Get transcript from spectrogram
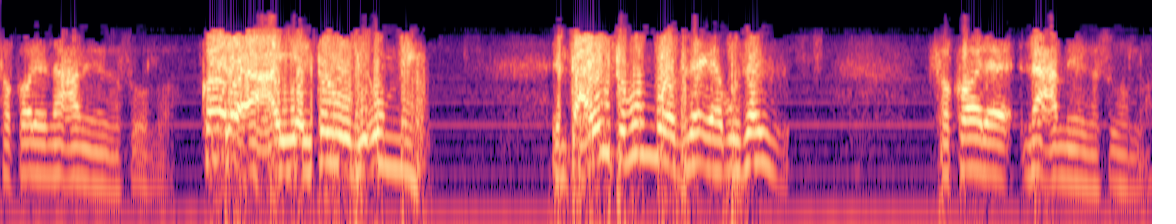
فقال نعم يا رسول الله. قال اعيلته بأمه. انت عيلت بامه يا أبو ذر فقال نعم يا رسول الله.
